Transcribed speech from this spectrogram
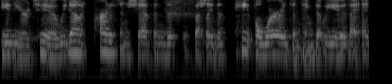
easier too. We don't partisanship and this, especially this hateful words and things that we use. I, I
